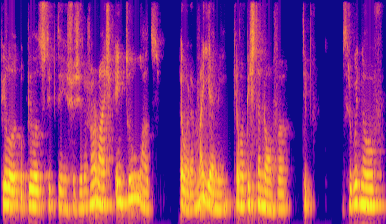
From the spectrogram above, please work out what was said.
pilo- pilotos, tipo, têm as suas cenas normais, em todo lado. Agora, Miami, que é uma pista nova, tipo, um circuito novo,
